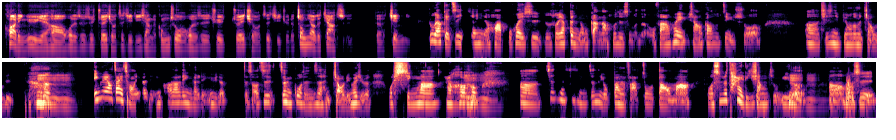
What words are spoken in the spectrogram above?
跨领域也好，或者是去追求自己理想的工作，或者是去追求自己觉得重要的价值的建议。如果要给自己建议的话，不会是比如说要更勇敢啊，或者什么的。我反而会想要告诉自己说，呃，其实你不用那么焦虑。嗯嗯。因为要再从一个领域跨到另一个领域的的时候，这这个过程真的很焦虑，会觉得我行吗？然后，嗯，呃，这件事情真的有办法做到吗？我是不是太理想主义了？嗯，呃、或是，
